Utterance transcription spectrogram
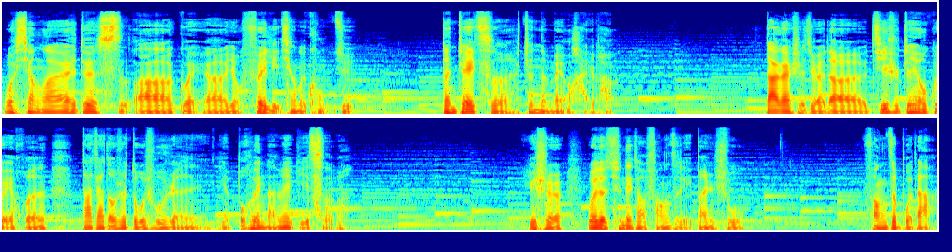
我向来对死啊鬼啊有非理性的恐惧，但这次真的没有害怕。大概是觉得，即使真有鬼魂，大家都是读书人，也不会难为彼此吧。于是我就去那套房子里搬书。房子不大，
